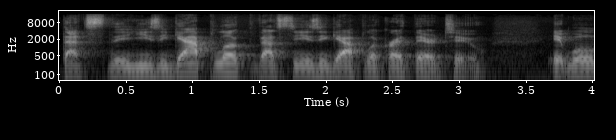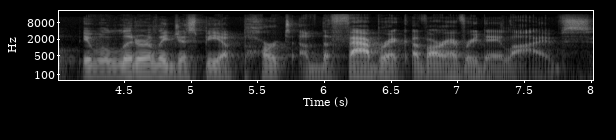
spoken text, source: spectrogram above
that's the Yeezy Gap look, that's the Yeezy Gap look right there too. It will, it will literally just be a part of the fabric of our everyday lives.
